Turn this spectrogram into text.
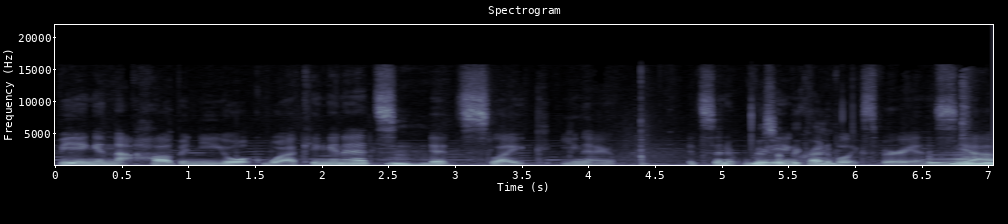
being in that hub in New York, working in it, mm-hmm. it's like, you know, it's a a really big incredible thing. experience. Yeah.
